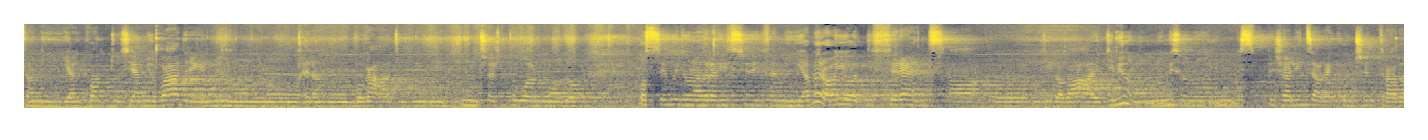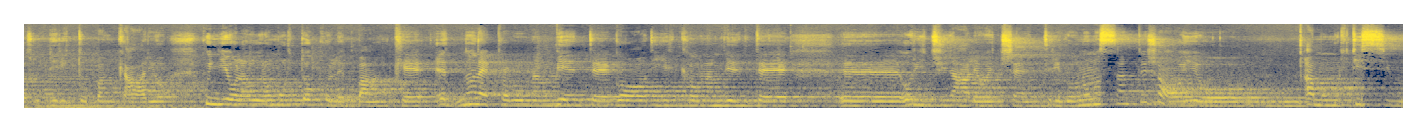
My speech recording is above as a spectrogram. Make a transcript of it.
famiglia, in quanto sia mio padre che mio nonno erano avvocati, quindi in un certo qual modo ho seguito una tradizione di famiglia, però io a differenza eh, di papà e di mio nonno mi sono specializzata e concentrata sul diritto bancario, quindi io lavoro molto con le banche e non è proprio un ambiente gothic, un ambiente eh, originale o eccentrico, nonostante ciò io amo moltissimo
